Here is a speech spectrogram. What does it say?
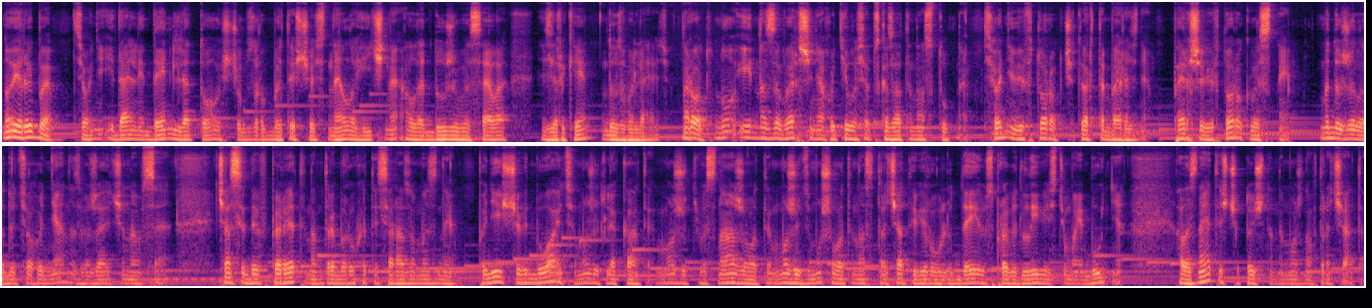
Ну і риби, сьогодні ідеальний день для того, щоб зробити щось нелогічне, але дуже веселе. Зірки дозволяють. Народ, ну і на завершення хотілося б сказати наступне: сьогодні вівторок, 4 березня, перший вівторок весни. Ми дожили до цього дня, незважаючи на все. Час іде вперед, нам треба рухатися разом із ним. Події, що відбуваються, можуть лякати, можуть виснажувати, можуть змушувати нас втрачати віру у людей, у справедливість, у майбутнє. Але знаєте, що точно не можна втрачати?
